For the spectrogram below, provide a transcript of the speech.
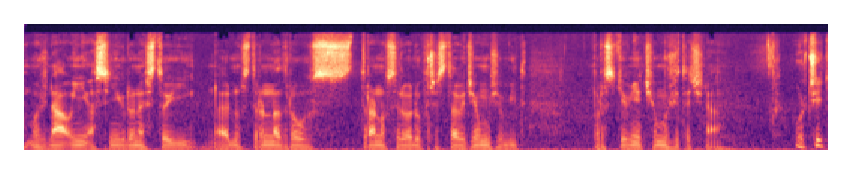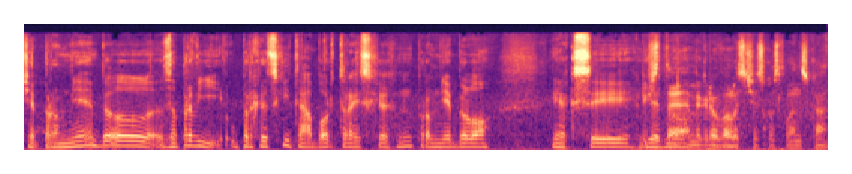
možná o ní asi nikdo nestojí. Na jednu stranu, na druhou stranu se dovedu představit, že může být prostě v něčem užitečná. Určitě. Pro mě byl za prvý uprchlický tábor Traiskirchen, pro mě bylo jaksi Když jedno... jste emigrovali z Československa?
